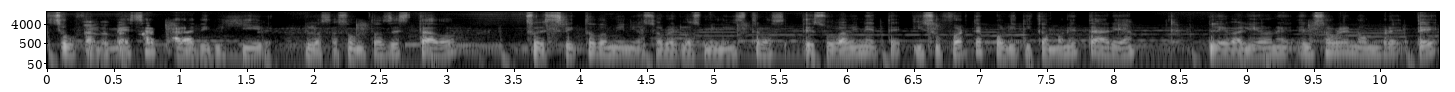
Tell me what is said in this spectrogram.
Su Dando firmeza para dirigir los asuntos de Estado, su estricto dominio sobre los ministros de su gabinete y su fuerte política monetaria le valieron el sobrenombre de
